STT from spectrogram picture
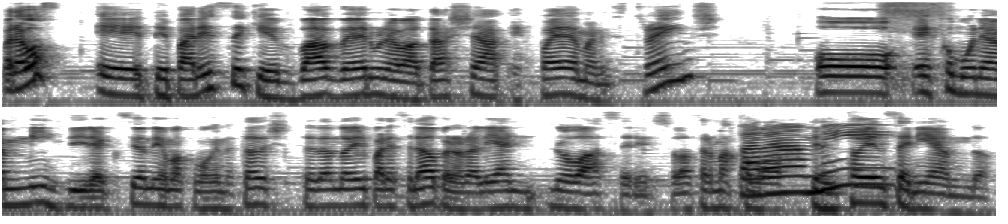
Para vos, eh, ¿te parece que va a haber una batalla Spider-Man Strange? ¿O es como una misdirección, digamos, como que nos está tratando de ir para ese lado, pero en realidad no va a ser eso? Va a ser más como te estoy enseñando.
